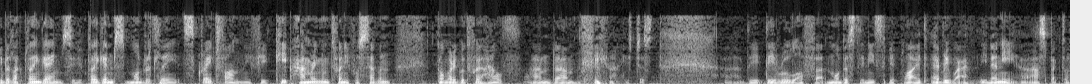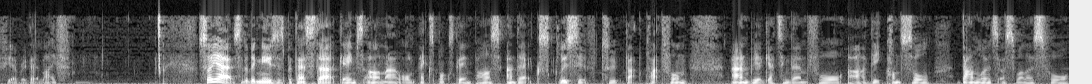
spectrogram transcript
A bit like playing games. If you play games moderately, it's great fun. If you keep hammering them 24-7, it's not very good for your health. And um, it's just the, the rule of uh, modesty needs to be applied everywhere in any uh, aspect of your everyday life. So yeah, so the big news is Bethesda games are now on Xbox Game Pass and they're exclusive to that platform and we are getting them for uh, the console downloads as well as for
